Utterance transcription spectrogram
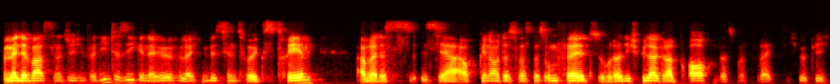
am Ende war es natürlich ein verdienter Sieg in der Höhe, vielleicht ein bisschen zu extrem. Aber das ist ja auch genau das, was das Umfeld oder die Spieler gerade brauchen, dass man vielleicht sich wirklich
